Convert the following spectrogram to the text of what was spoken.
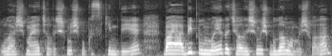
ulaşmaya çalışmış bu kız kim diye. Bayağı bir bulmaya da çalışmış, bulamamış falan.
